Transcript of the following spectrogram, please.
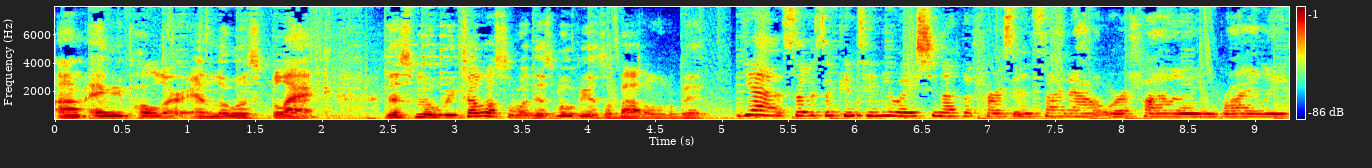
um, Amy Poehler, and Lewis Black. This movie, tell us what this movie is about a little bit. Yeah, so it's a continuation of the first Inside Out. We're following Riley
